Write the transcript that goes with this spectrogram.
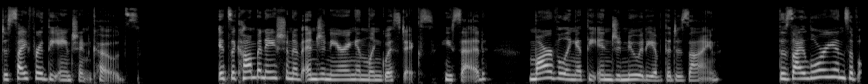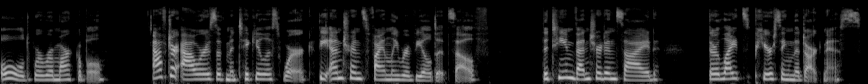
deciphered the ancient codes. It's a combination of engineering and linguistics, he said, marveling at the ingenuity of the design. The Xylorians of old were remarkable, after hours of meticulous work, the entrance finally revealed itself. The team ventured inside, their lights piercing the darkness.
